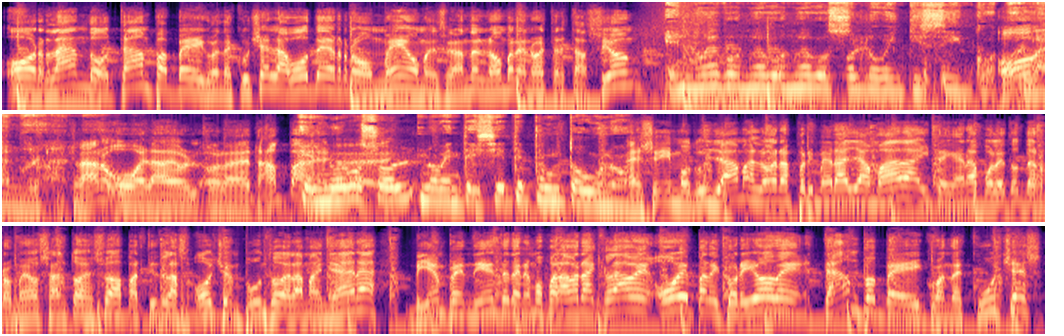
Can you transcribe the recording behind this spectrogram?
Orlando, Tampa Bay. Cuando escuches la voz de Romeo mencionando el nombre de nuestra estación, El nuevo, nuevo, nuevo Sol 95. o, Orlando. claro, o la de, o la de Tampa. El nuevo Eh, Sol 97.1. Ese mismo, tú llamas, logras primera llamada y te ganas boletos de Romeo Santos. Eso a partir de las 8 en punto de la mañana. Bien pendiente, tenemos palabra clave hoy para el correo de Tampa Bay. Cuando escuches,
